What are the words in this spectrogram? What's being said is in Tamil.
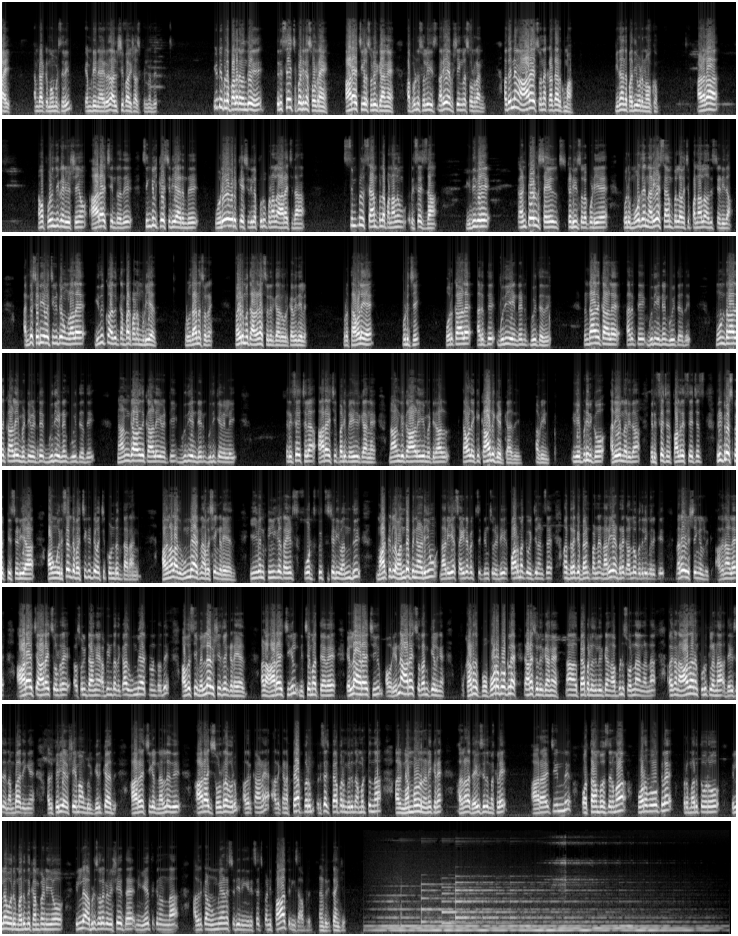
Hi I'm doctor Mohammed Salim MD Ayurveda Alshifa hospital யூடியூப்பில் பலர் வந்து ரிசர்ச் படி நான் சொல்கிறேன் ஆராய்ச்சிகளை சொல்லியிருக்காங்க அப்படின்னு சொல்லி நிறைய விஷயங்களை சொல்கிறாங்க அது என்ன ஆராய்ச்சி சொன்னால் கரெக்டாக இருக்குமா? இதுதான் அந்த பதிவோட நோக்கம். அழகாக நம்ம புரிஞ்சுக்க வேண்டிய விஷயம் ஆராய்ச்சின்றது சிங்கிள் கேஸ் ஸ்டடியாக இருந்து ஒரே ஒரு கேஸ் ஸ்டடியில் ப்ரூவ் பண்ணாலும் ஆராய்ச்சி தான். சிம்பிள் சாம்பிளில் பண்ணாலும் ரிசர்ச் தான். இதுவே கண்ட்ரோல்டு ஸ்டைல் ஸ்டடின்னு சொல்லக்கூடிய ஒரு மோர் தென் நிறைய சாம்பிளில் வச்சு பண்ணாலும் அது ஸ்டடி தான். அந்த செடியை வச்சுக்கிட்டு உங்களால் இதுக்கும் அதுக்கும் கம்பேர் பண்ண முடியாது. ஒரு உதாரணம் சொல்கிறேன் வைரமுத்து அழகாக சொல்லியிருக்காரு ஒரு கவிதையில். ஒரு தவளையை பிடிச்சி ஒரு காலை அறுத்து குதியை என்றேன் குதித்தது. ரெண்டாவது காலை அறுத்து குதி என்றேன் குதித்தது. மூன்றாவது காலையும் வெட்டி விட்டு குதி என்றேன் குதித்தது. நான்காவது காலை வெட்டி குதி என்றேன் குதிக்கவில்லை. ரிசர்ச்சில் ஆராய்ச்சி படிப்பு எழுதியிருக்காங்க. நான்கு காலையும் வெட்டினால் தவளைக்கு காது கேட்காது அப்படின்ட்டு. இது எப்படி இருக்கோ அதே மாதிரி தான் ரிசர்ச்சஸ் பல ரிசர்ச்சஸ் ரிட்ரோஸ்பெக்டிவ் ஸ்டடியாக அவங்க ரிசல்ட்டை வச்சுக்கிட்டு வச்சு கொண்டு வந்து தராங்க. அதனால் அது உண்மையாக இருக்கணும் அவசியம் கிடையாது. Even clinical trials fourth fifth study வந்து மார்க்கெட்டில் வந்த பின்னாடியும் நிறைய சைட் எஃபெக்ட்ஸ் இருக்குன்னு சொல்லிட்டு ஃபார்மக்கோ விஜிலன்ஸை ட்ரக்கை பேன் பண்ண நிறைய ட்ரக் அலோபதிலையும் இருக்குது நிறைய விஷயங்கள் இருக்குது அதனால் ஆராய்ச்சி ஆராய்ச்சி சொல்கிற சொல்லிட்டாங்க அப்படின்றதுக்காக உண்மையாக இருக்கணுன்றது அவசியம் எல்லா விஷயத்துலையும் கிடையாது. ஆனால் ஆராய்ச்சிகள் நிச்சயமாக தேவை. எல்லா ஆராய்ச்சியும் அவர் என்ன ஆராய்ச்சி சொல்கிறான்னு கேளுங்க. கடந்து போ போகிற போக்கில் யாராவது சொல்லியிருக்காங்க நான் பேப்பரில் சொல்லியிருக்காங்க அப்படின்னு சொன்னாங்கன்னா அதுக்கான ஆதாரம் கொடுக்கலன்னா தயவுசெய்து நம்பாதீங்க. அது பெரிய விஷயமா உங்களுக்கு இருக்காது. ஆராய்ச்சிகள் நல்லது. ஆராய்ச்சி சொல்கிறவரும் அதற்கான அதுக்கான பேப்பரும் ரிசர்ச் பேப்பரும் இருந்தால் மட்டும்தான் அதை நம்பணும்னு நினைக்கிறேன். அதனால் தயவுசெய்து மக்களே ஆராய்ச்சின்னு பத்தாம் வருஷமாக போகிற போக்கில் ஒரு மருத்துவரோ இல்லை ஒரு மருந்து கம்பெனியோ இல்லை அப்படி சொல்லக்கூடிய விஷயத்த நீங்கள் ஏற்றுக்கணும்னா அதற்கான உண்மையான ஸ்டடியை நீங்கள் ரிசர்ச் பண்ணி பார்த்து நீங்கள் சாப்பிடுங்க. நன்றி. தேங்க்யூ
